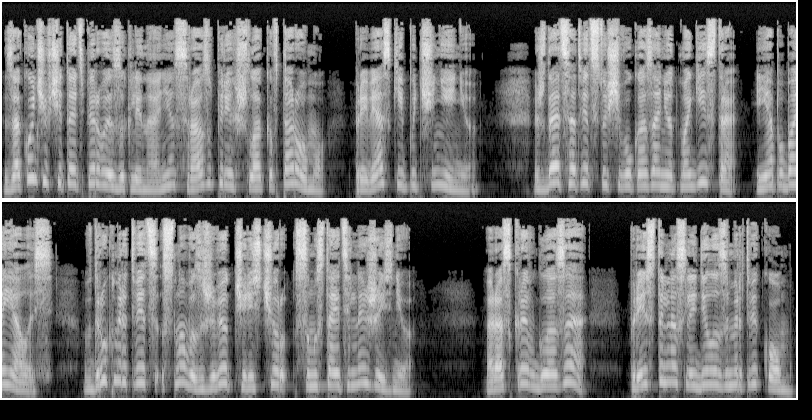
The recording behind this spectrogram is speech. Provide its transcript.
Закончив читать первое заклинание, сразу перешла ко второму — привязке и подчинению. Ждать соответствующего указания от магистра я побоялась. Вдруг мертвец снова заживет чересчур самостоятельной жизнью. Раскрыв глаза, пристально следила за мертвяком,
